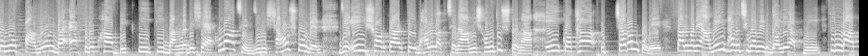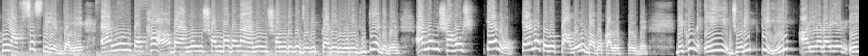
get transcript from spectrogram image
কোনো পাগল বা একরোখা ব্যক্তি কি বাংলাদেশে এখনও আছেন যিনি সাহস করবেন যে এই সরকারকে ভালো লাগছে না, আমি সন্তুষ্ট না? এই কথা উচ্চারণ করে তার মানে আগেই ভালো ছিলাম এর দলে আপনি, কিংবা আপনি আফসোস লীগের দলে। এমন কথা বা এমন সম্ভাবনা, এমন সন্দেহ জরিপকারীর মনে ঢুকিয়ে দেবেন। এমন সাহস কেন? কেন কোনো পাগল বা বোকালোক করবেন। দেখুন, এই জরিপটি আইআরআই এর এই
